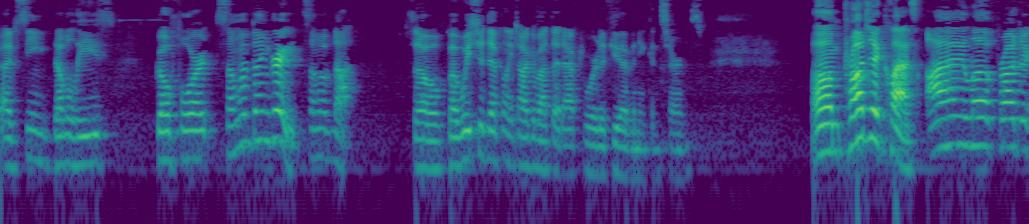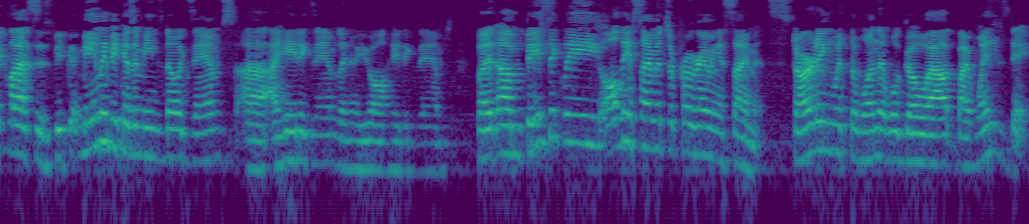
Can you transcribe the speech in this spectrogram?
I've seen double E's go for it. Some have done great, some have not. So, but we should definitely talk about that afterward if you have any concerns. Um, project class. I love project classes because, mainly because it means no exams. Uh, I hate exams. I know you all hate exams. But um, basically, all the assignments are programming assignments, starting with the one that will go out by Wednesday.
